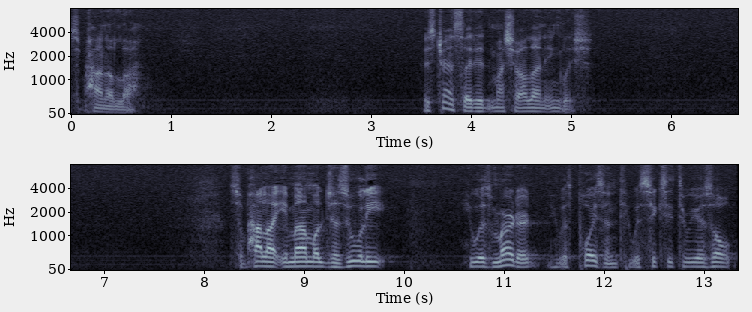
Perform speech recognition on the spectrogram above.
Subhanallah. It's translated, mashallah, in English. Subhanallah, Imam al Jazuli, he was murdered, he was poisoned, he was 63 years old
